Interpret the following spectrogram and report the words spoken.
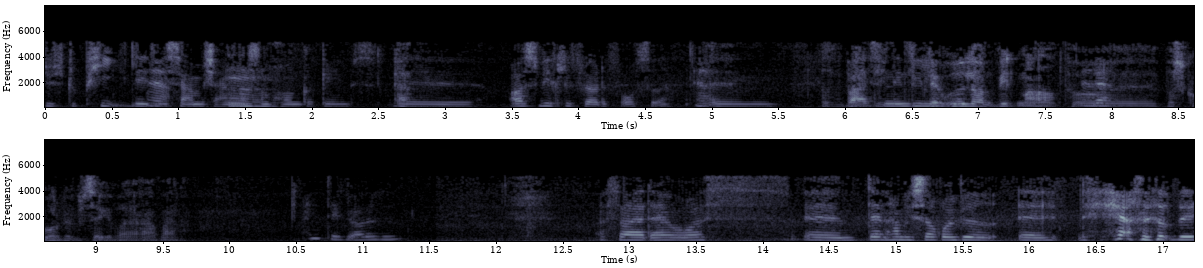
dystopi, lidt Ja. i samme genre Mm. som Hunger Games. Ja. Øh, også virkelig flotte forsæder. Ja. Øh, Altså bare, sådan de, en de lille bliver udlånt vildt meget på, Ja. øh, på skolebiblioteket, hvor jeg arbejder. Ej, det er godt at vide. Og så er der jo også, øh, den har vi så rykket øh, herned ved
